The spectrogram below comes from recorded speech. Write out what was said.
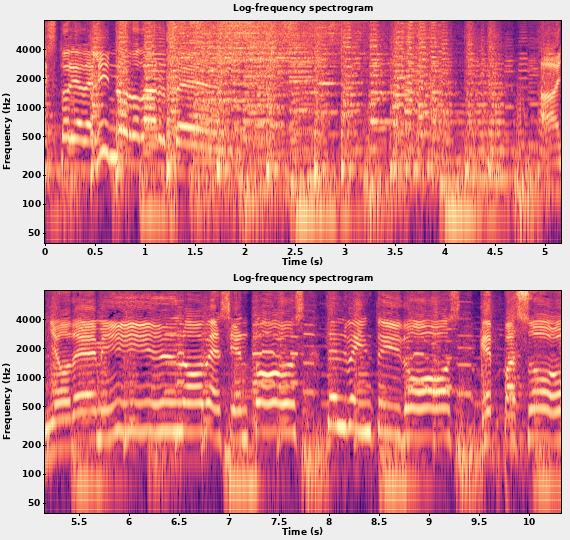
historia del himno rodarte. Año de 1900 del 22 que pasó,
